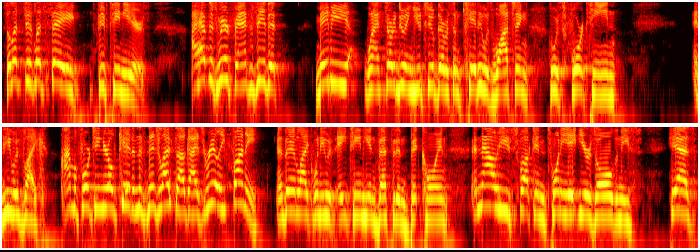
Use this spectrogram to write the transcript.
So let's just, let's say 15 years. I have this weird fantasy that maybe when I started doing YouTube, there was some kid who was watching who was 14 and he was like, I'm a 14 year old kid and this ninja lifestyle guy is really funny. And then like when he was 18, he invested in Bitcoin and now he's fucking 28 years old and he's, he has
